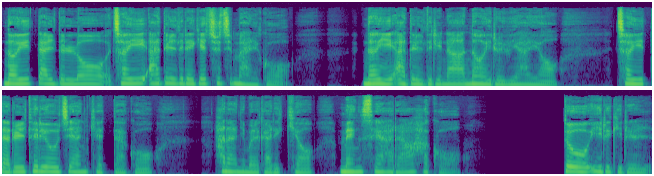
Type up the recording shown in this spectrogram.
너희 딸들로 저희 아들들에게 주지 말고 너희 아들들이나 너희를 위하여 저희 딸을 데려오지 않겠다고 하나님을 가리켜 맹세하라 하고 또 이르기를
